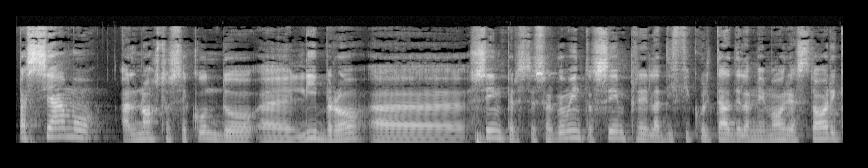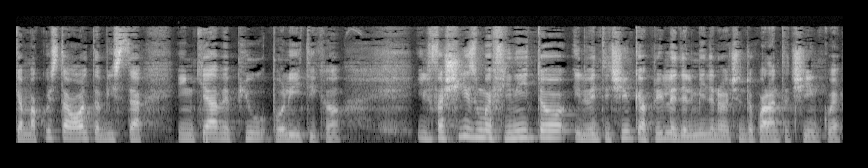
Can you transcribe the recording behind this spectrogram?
Passiamo al nostro secondo eh, libro, eh, sempre stesso argomento, sempre la difficoltà della memoria storica, ma questa volta vista in chiave più politica. Il fascismo è finito il 25 aprile del 1945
